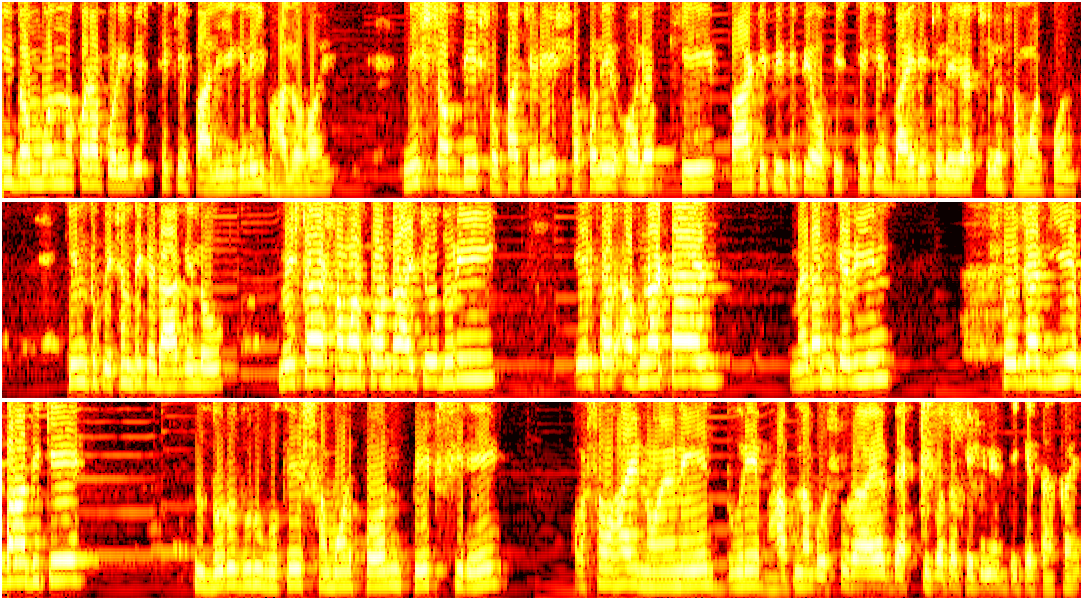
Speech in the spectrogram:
এই দমবন্ধ করা পরিবেশ থেকে পালিয়ে গেলেই ভালো হয়। নিঃশব্দে সোফা ছেড়ে সকলের অলক্ষ্যে পা টিপে টিপে অফিস থেকে বাইরে চলে যাচ্ছিল সমর্পণ। কিন্তু পেছন থেকে ডাক এলো, মিস্টার সমর্পণ রায়চৌধুরী, এরপর আপনার টার্ন ম্যাডাম কেবিন সোজা গিয়ে বাঁ দিকে। দুরু দুরু বুকে সমর্পণ পেট ফিরে অসহায় নয়নে দূরে ভাবনা বসু রায়ের ব্যক্তিগত কেবিনের দিকে তাকায়।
